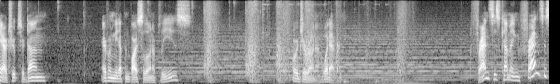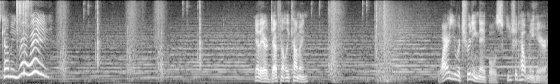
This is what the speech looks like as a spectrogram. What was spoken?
Okay, our troops are done. Everyone meet up in Barcelona, please. Or Girona, whatever. France is coming! France is coming! Run away! Yeah, they are definitely coming. Why are you retreating, Naples? You should help me here.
